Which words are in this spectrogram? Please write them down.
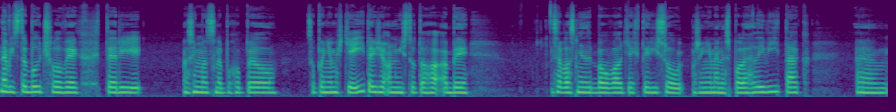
Navíc to byl člověk, který asi moc nepochopil, co po něm chtějí, takže on místo toho, aby se vlastně zbavoval těch, kteří jsou, řekněme, nespolehliví, tak um,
